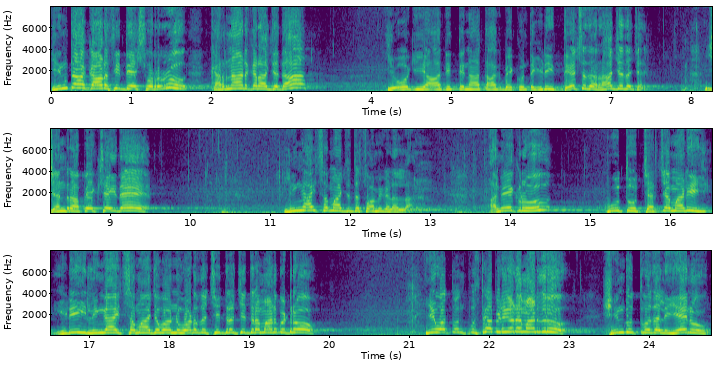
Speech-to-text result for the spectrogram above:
ಇಂಥ ಕಾಡಸಿದ್ದೇಶ್ವರರು ಕರ್ನಾಟಕ ರಾಜ್ಯದ ಯೋಗಿ ಆದಿತ್ಯನಾಥ್ ಆಗಬೇಕು ಅಂತ ಇಡೀ ದೇಶದ ರಾಜ್ಯದ ಜ, ಜನರ ಅಪೇಕ್ಷೆ ಇದೆ. ಲಿಂಗಾಯತ್ ಸಮಾಜದ ಸ್ವಾಮಿಗಳಲ್ಲ. ಅನೇಕರು ಕೂತು ಚರ್ಚೆ ಮಾಡಿ ಇಡೀ ಲಿಂಗಾಯತ್ ಸಮಾಜವನ್ನು ಒಡೆದು ಛಿದ್ರ ಛಿದ್ರ ಮಾಡಿಬಿಟ್ರು. ಇವತ್ತೊಂದು ಪುಸ್ತಕ ಬಿಡುಗಡೆ ಮಾಡಿದ್ರು. ಹಿಂದುತ್ವದಲ್ಲಿ ಏನು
